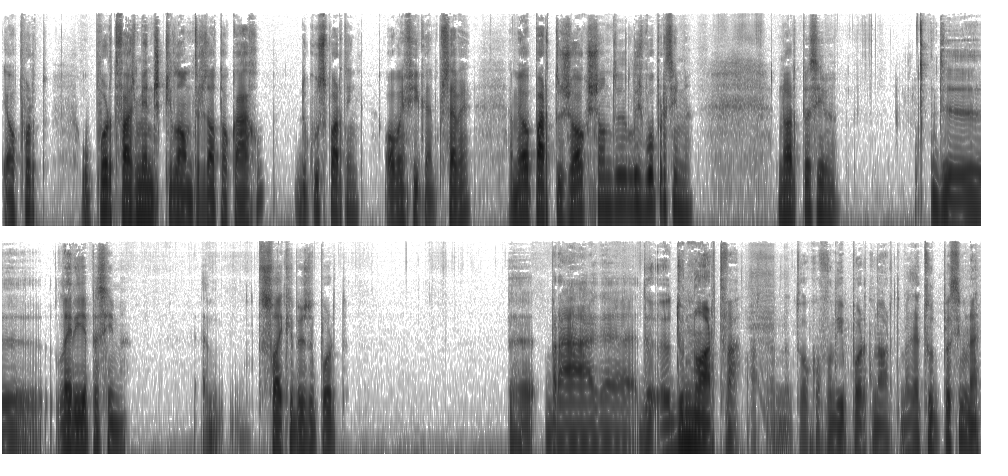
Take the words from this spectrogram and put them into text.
É o Porto. O Porto faz menos quilómetros de autocarro do que o Sporting ou o Benfica, percebem? A maior parte dos jogos são de Lisboa para cima, Norte para cima, de Leiria para cima. Só equipas do Porto. Uh, Braga, do, do, Norte, vá. Não estou a confundir Porto Norte, mas é tudo para cima, não é?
